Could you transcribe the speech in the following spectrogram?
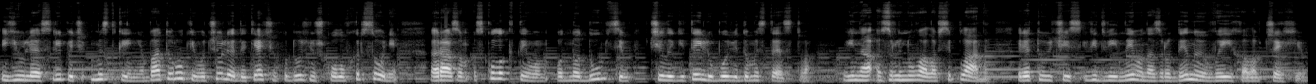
Юлія Сліпич мисткиня багато років очолює дитячу художню школу в Херсоні. Разом з колективом однодумців вчили дітей любові до мистецтва. Війна зруйнувала всі плани. Рятуючись від війни, вона з родиною виїхала в Чехію.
